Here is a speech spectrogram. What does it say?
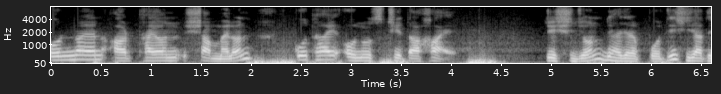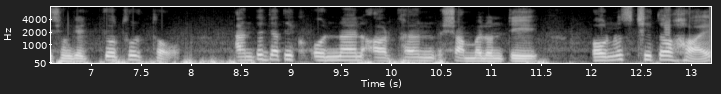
উন্নয়ন অর্থায়ন সম্মেলন কোথায় অনুষ্ঠিত হয়? ত্রিশ জুন দুই হাজার পঁচিশ জাতিসংঘের চতুর্থ আন্তর্জাতিক উন্নয়ন অর্থায়ন সম্মেলনটি অনুষ্ঠিত হয়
